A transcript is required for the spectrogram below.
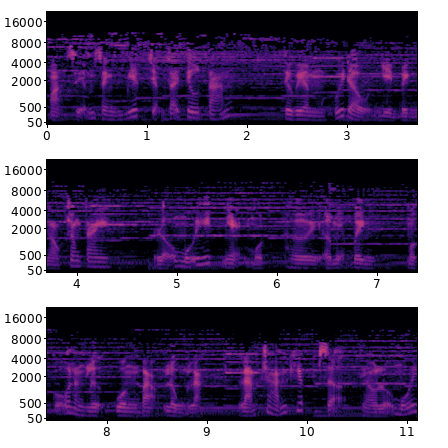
hỏa diễm xanh biếc chậm rãi tiêu tán. Tiêu viêm cúi đầu nhìn bình ngọc trong tay, lỗ mũi hít nhẹ một hơi ở miệng bình, một cỗ năng lượng cuồng bạo lồng lặc làm cho hắn khiếp sợ theo lỗ mũi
